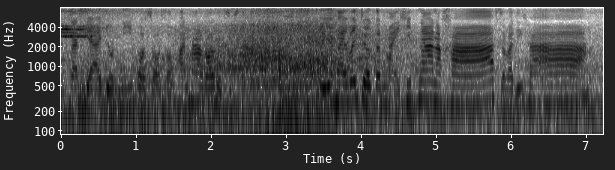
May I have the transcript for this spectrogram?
1 กันยายนนี้พศ 2563 เดี๋ยวยังไงไว้เจอกันใหม่คลิปหน้านะคะ สวัสดีค่ะ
